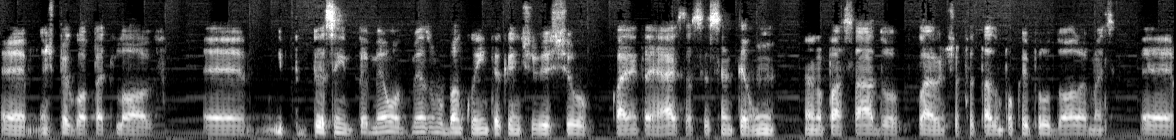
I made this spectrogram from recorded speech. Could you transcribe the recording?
é, a gente pegou a Pet Love. É, e assim, mesmo, mesmo o Banco Inter que a gente investiu 40 reais, está 61. Ano passado, claro, a gente é afetado um pouco aí pelo dólar, mas é,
